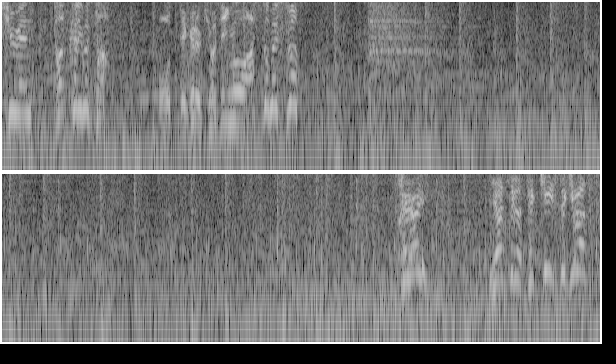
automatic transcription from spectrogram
救援助かりました。追ってくる巨人を足止めします。早い。奴が接近してきます。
